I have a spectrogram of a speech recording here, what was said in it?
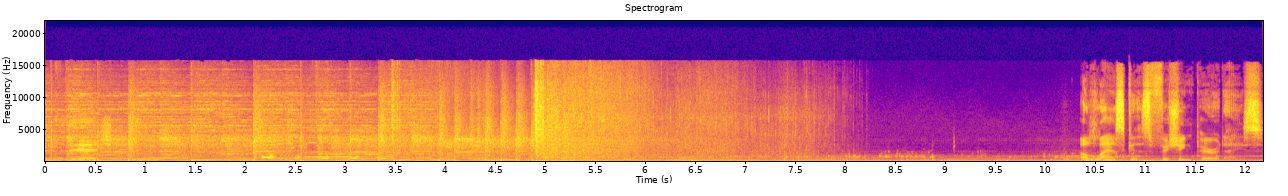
Big fish. Alaska's fishing paradise.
